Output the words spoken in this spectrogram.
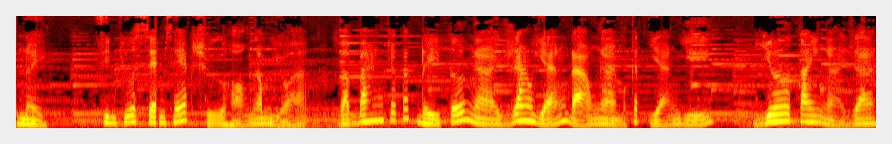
Này, Xin Chúa xem xét sự họ ngâm dọa và ban cho các đầy tớ Ngài rao giảng đạo Ngài một cách giản dĩ, dơ tay Ngài ra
